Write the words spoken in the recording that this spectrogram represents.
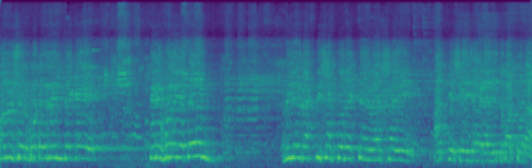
মানুষের ভোটের ঋণ থেকে তিনি ভুলে নিজের ব্যক্তি দেখতেন আজকে সেই জায়গায় যেতে না।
